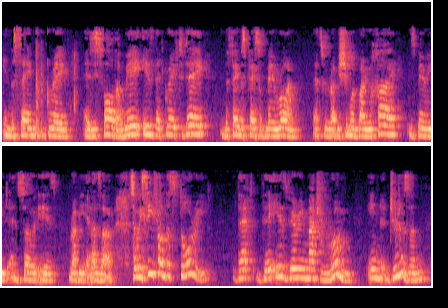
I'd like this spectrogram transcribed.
in the same grave as his father. Where is that grave today? In the famous place of Meiron. That's where Rabbi Shimon Bar Yochai is buried and so is Rabbi Elazar. So we see from the story that there is very much room in Judaism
